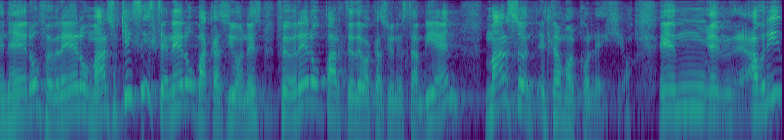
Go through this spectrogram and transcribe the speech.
Enero, febrero, marzo. ¿Qué hiciste? Enero, vacaciones. Febrero, parte de vacaciones también. Marzo, entramos al colegio. En, abril,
